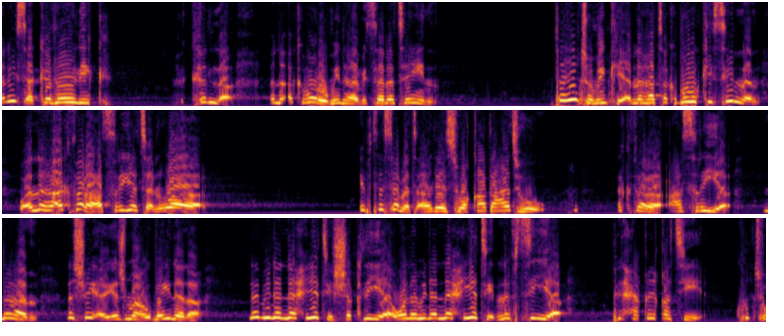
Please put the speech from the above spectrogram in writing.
أليس كذلك؟ كلا أنا أكبر منها بسنتين. فهمت منك أنها تكبرك سنا وأنها أكثر عصرية و ابتسمت آليس وقاطعته. أكثر عصرية نعم لا شيء يجمع بيننا. لا من الناحية الشكلية ولا من الناحية النفسية. في الحقيقة كنت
